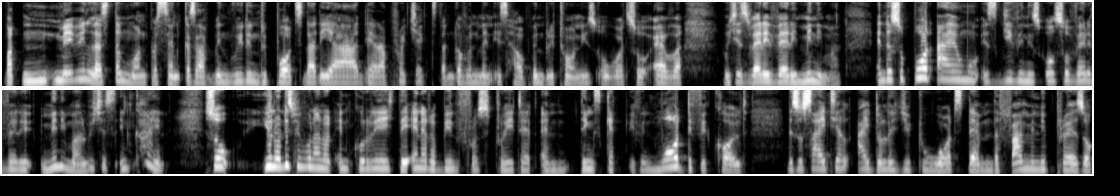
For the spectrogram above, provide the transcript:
but maybe less than 1% because I've been reading reports that yeah, there are projects that government is helping returnees or whatsoever, which is very, very minimal. And the support IMO is giving is also very, very minimal, which is in kind. So, you know, these people are not encouraged. They ended up being frustrated and things get even more difficult called the societal ideology towards them, the family pressure,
